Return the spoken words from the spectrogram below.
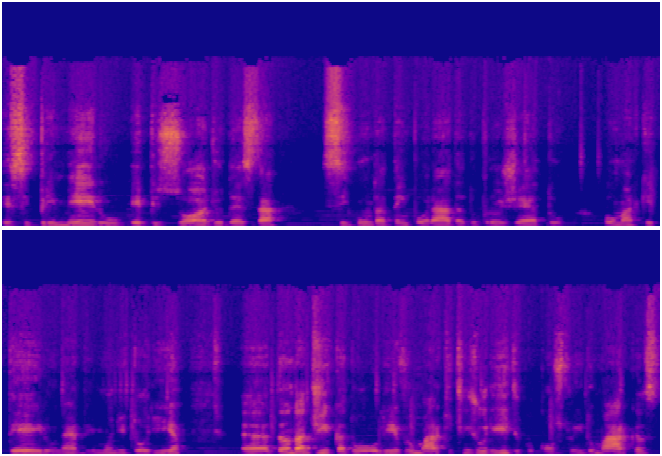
esse primeiro episódio desta segunda temporada do projeto O Marqueteiro, né, de monitoria, é, dando a dica do livro Marketing Jurídico, Construindo Marcas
